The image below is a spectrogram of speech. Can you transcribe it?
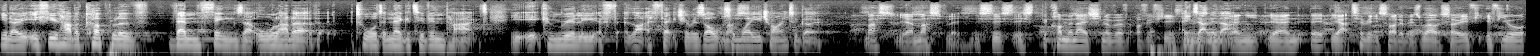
you know, if you have a couple of them things that all add up towards a negative impact, it, it can really aff- like affect your results and where you're trying to go. Mass, yeah, massively. It's, it's, it's the combination of a, of a few things. Exactly and, that. And you, yeah, and the, the activity side of it as well. So if, if you're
